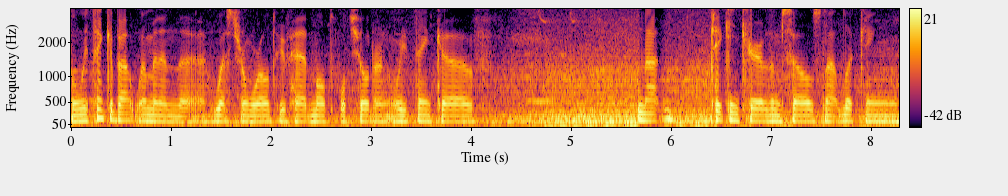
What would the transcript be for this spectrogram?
When we think about women in the Western world who've had multiple children, we think of not taking care of themselves, not looking.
